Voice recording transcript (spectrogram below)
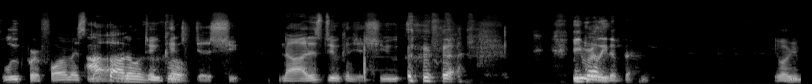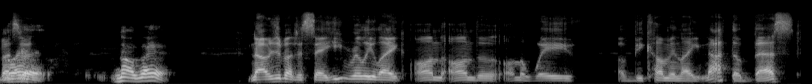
fluke performance?" Nah, I thought it was dude can just shoot. Nah, this dude can just shoot. he because, really the. You want to go ahead. No, go ahead. No, I was just about to say he really like on on the on the wave of becoming like not the best,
